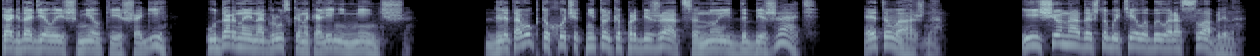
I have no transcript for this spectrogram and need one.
Когда делаешь мелкие шаги, ударная нагрузка на колени меньше. Для того, кто хочет не только пробежаться, но и добежать, это важно. И еще надо, чтобы тело было расслаблено.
